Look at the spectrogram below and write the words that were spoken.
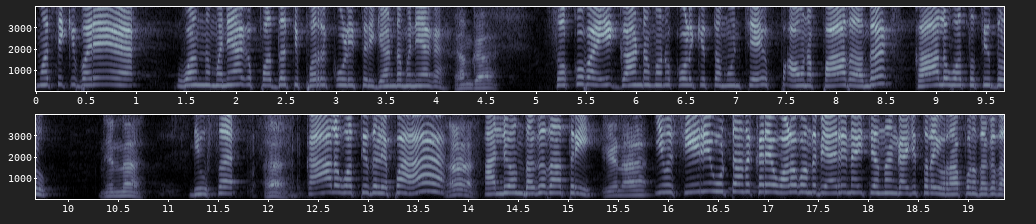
ಮತ್ತಿಕ್ಕಿ ಬರೇ ಒಂದು ಮನ್ಯಾಗ ಪದ್ಧತಿ ಪರಕ್ ಉಳಿತ್ರಿ ಗಂಡ ಮನ್ಯಾಗ. ಹೆಂಗ? ಸಕ್ಕುಬಾಯಿ ಗಂಡ ಮನ್ಕೊಳಕ್ಕಿಂತ ಮುಂಚೆ ಅವನ ಪಾದ ಅಂದ್ರೆ ಕಾಲು ಒತ್ತುತ್ತಿದ್ದಳು ದಿನ? ದಿವಸ. ಕಾಲ ಒತ್ತಿದಳಪ್ಪ ಅಲ್ಲಿ ಒಂದ್ ದಗದಾತ್ರಿ. ಏನ? ಇವ ಸೀರೆ ಉಟ್ಟಾನ ಕರೆ ಒಳಗೊಂದು ಬ್ಯಾರಿನ ಐತಿ ಅಂದಂಗ ಆಗಿತ್ತಲ್ಲ ಇವ್ರ ಅಪ್ಪನ ದಗದ.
